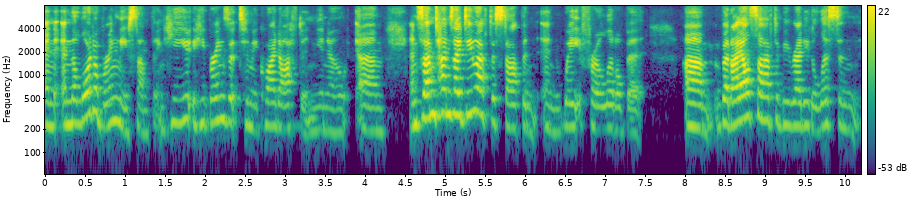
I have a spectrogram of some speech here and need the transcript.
and and the lord will bring me something. He he brings it to me quite often you know um and sometimes i do have to stop and, and wait for a little bit um, but I also have to be ready to listen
